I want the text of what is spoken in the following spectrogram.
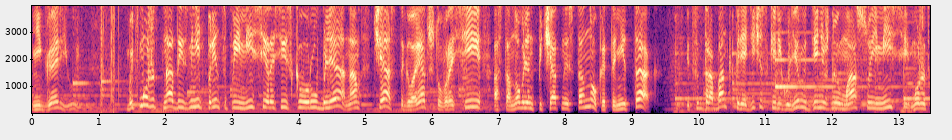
не горюй». Быть может, надо изменить принципы эмиссии российского рубля. Нам часто говорят, что в России остановлен печатный станок. Это не так. И Центробанк периодически регулирует денежную массу эмиссий. Может,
